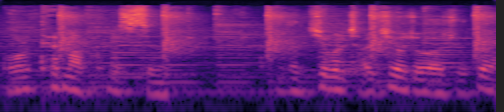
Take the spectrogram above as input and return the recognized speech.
볼 테마 플러스 집을 잘 지어줘가지고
